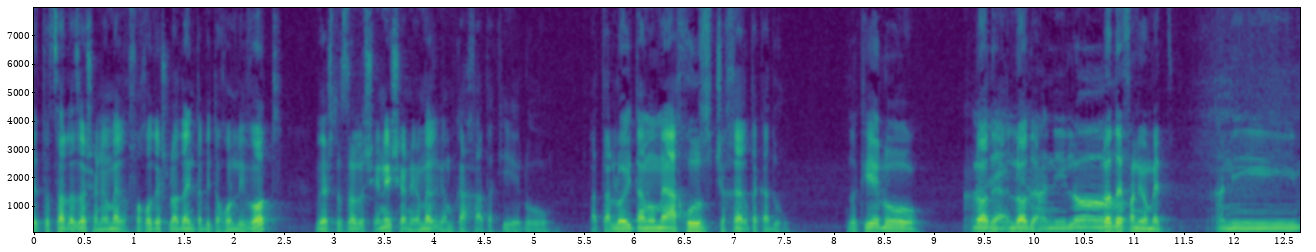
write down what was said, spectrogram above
את הצד הזה שאני אומר, לפחות יש לו עדיין את הביטחון לבעוט, ויש את הצד השני שאני אומר, גם ככה אתה כאילו, אתה לא איתנו 100%, תשחרר את הכדור. זה כאילו, לא יודע, אני- לא יודע. אני לא- לא יודע איפה אני עומד. אני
